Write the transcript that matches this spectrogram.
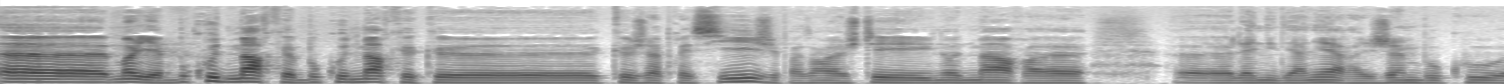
euh, moi, il y a beaucoup de marques, beaucoup de marques que, que j'apprécie. J'ai par exemple acheté une Audemars euh, l'année dernière et j'aime beaucoup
